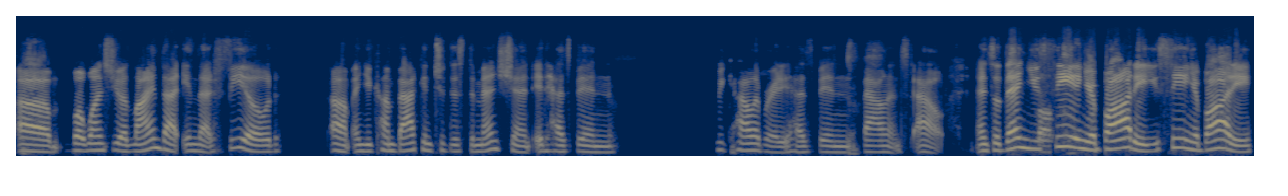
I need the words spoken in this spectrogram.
But once you align that in that field and you come back into this dimension, it has been recalibrated, has been balanced out. And so then you see in your body, you see in your body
